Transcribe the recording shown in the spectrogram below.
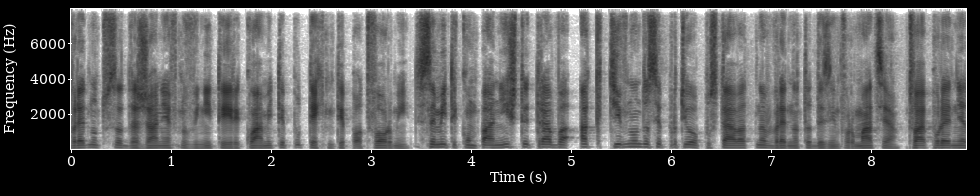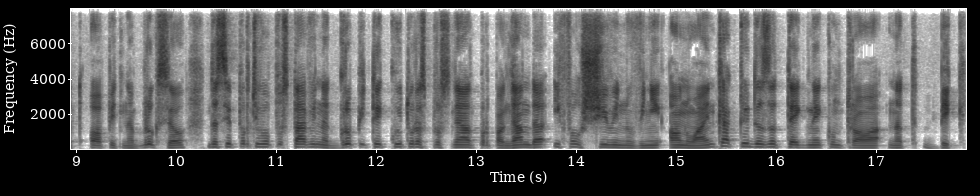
вредното съдържание в новините и рекламите по техните платформи. Самите компании ще трябва активно да се противопоставят на вредната дезинформация. Това е поредният опит на Брюксел да се противопостави на групите, които разпространяват пропаганда и фалшиви новини онлайн, както и да затегне контрола над Big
